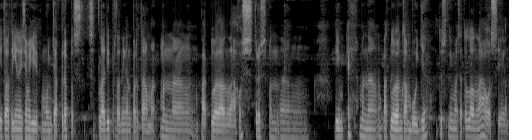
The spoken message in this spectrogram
itu artinya Indonesia menjadi pemuncak grup setelah di pertandingan pertama menang 4-2 lawan Laos terus menang lim eh menang 4-2 lawan Kamboja terus 5-1 lawan Laos ya kan.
